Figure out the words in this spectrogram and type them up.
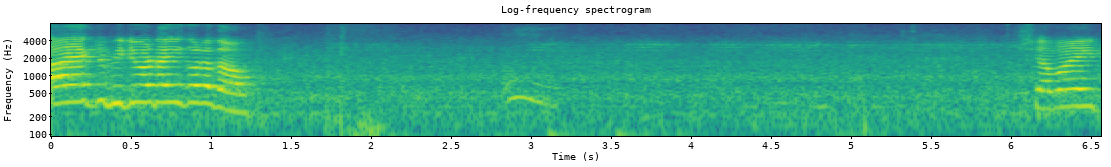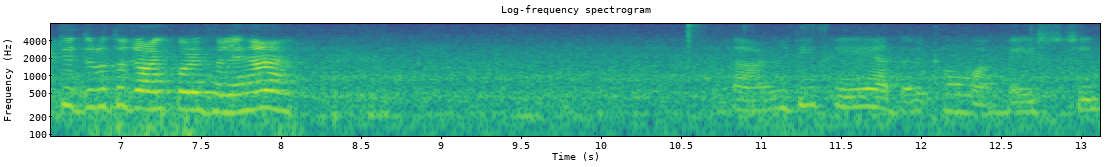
আয়, একটু ভিডিওটা ই করে দাও। সবাই একটু দ্রুত জয়েন করে ফেলে হ্যাঁ? বেশ ছিল।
